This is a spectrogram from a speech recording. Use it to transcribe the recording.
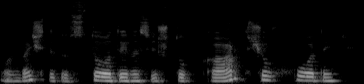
От, бачите, тут 111 штук карт, що входить.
